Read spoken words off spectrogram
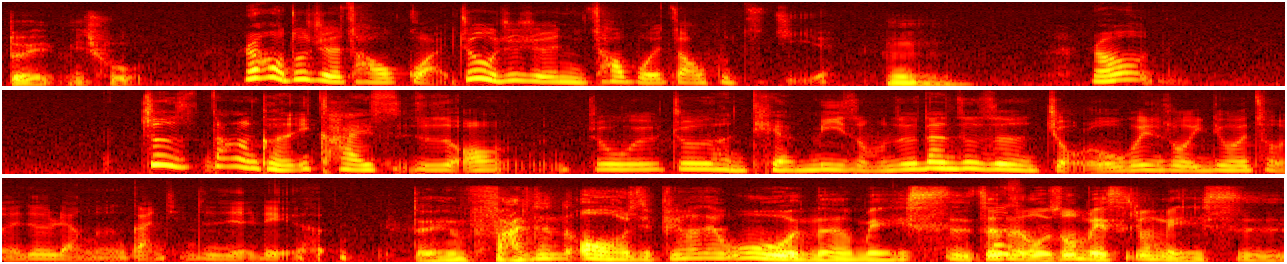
对，没错。然后我都觉得超怪，就我就觉得你超不会照顾自己耶。嗯，然后就是当然可能一开始就是哦，就会就是很甜蜜什么的，但这真的久了，我跟你说一定会成为就是两个人感情之间的裂痕，对，很烦，真的哦，你不要再问了，没事，真的，我说没事就没事。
